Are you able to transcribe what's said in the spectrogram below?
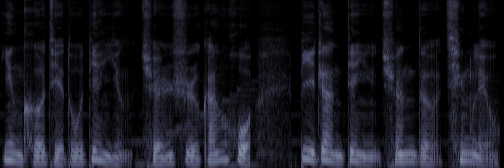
硬核解读电影，全是干货，B 站电影圈的清流。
